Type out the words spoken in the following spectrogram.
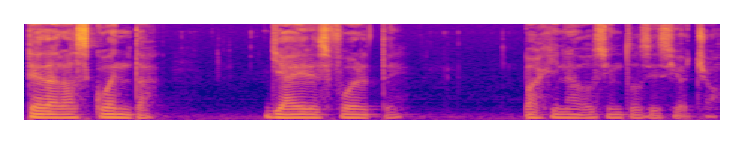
te darás cuenta. Ya eres fuerte. Página 218.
